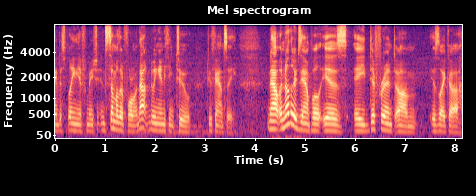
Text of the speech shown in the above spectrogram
and displaying the information in some other form without doing anything too, too fancy. Now, another example is a different, um, is like a,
